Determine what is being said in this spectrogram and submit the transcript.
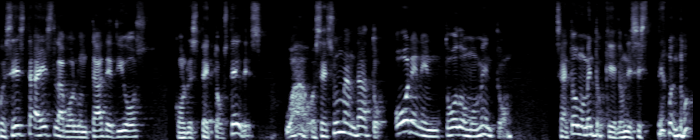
pues esta es la voluntad de Dios con respecto a ustedes. Wow, o sea, es un mandato, oren en todo momento. O sea, en todo momento que lo necesitemos, ¿no?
